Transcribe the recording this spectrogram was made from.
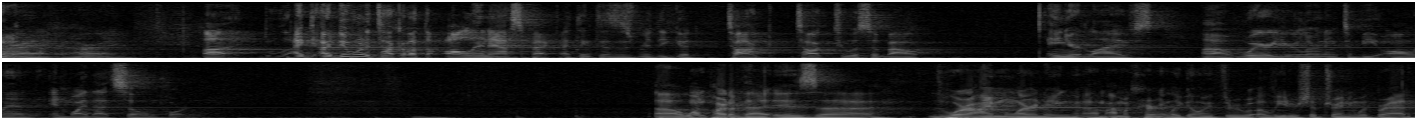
All right. All right. Uh, I, I do want to talk about the all-in aspect. I think this is really good. Talk talk to us about in your lives uh, where you're learning to be all in and why that's so important. Uh, one part of that is uh, where I'm learning. Um, I'm currently going through a leadership training with Brad,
